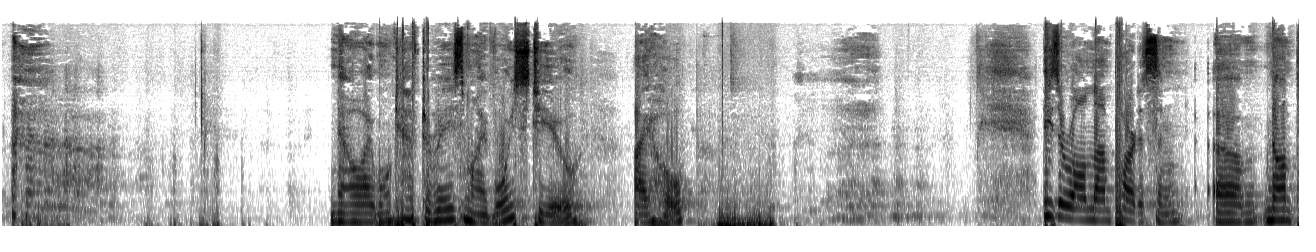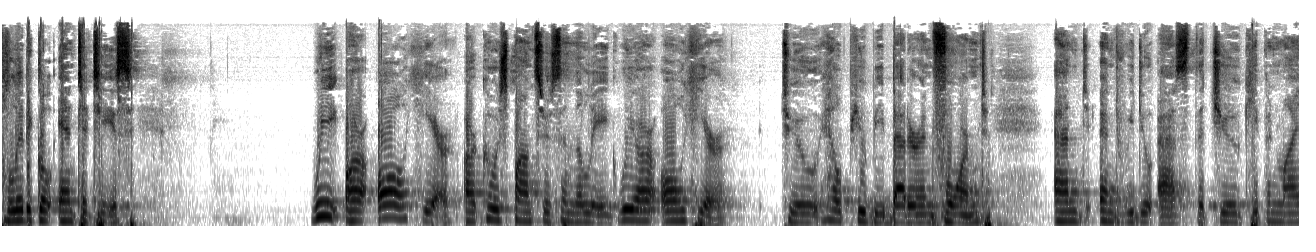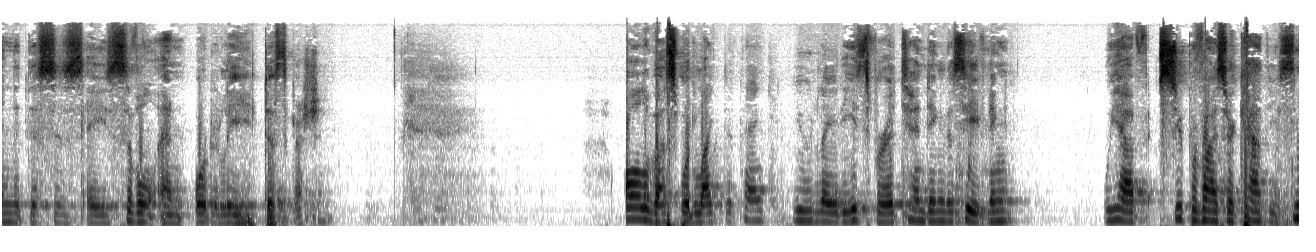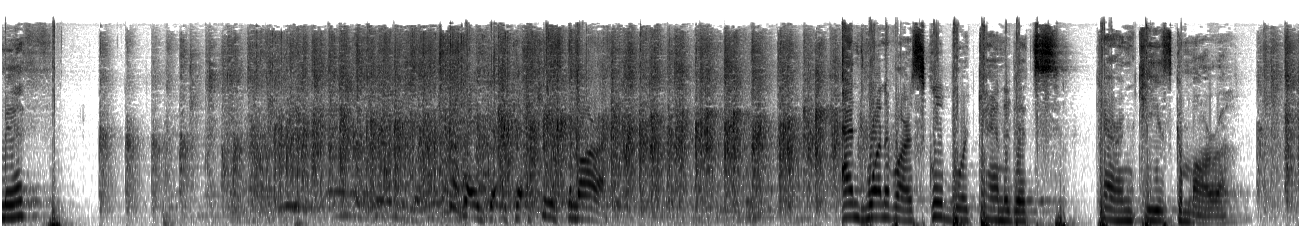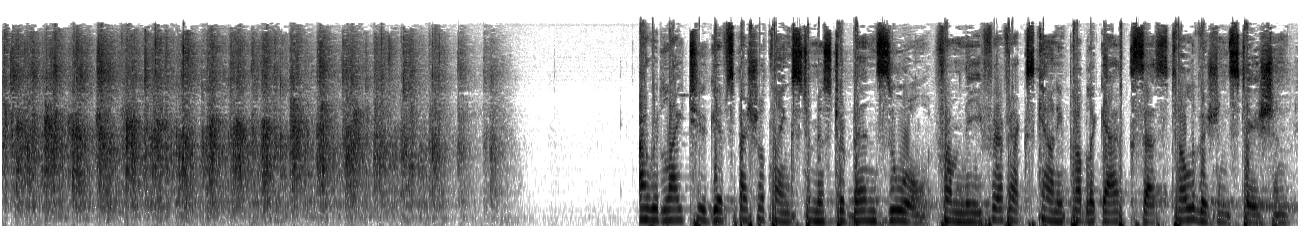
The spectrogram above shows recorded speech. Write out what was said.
now I won't have to raise my voice to you, I hope. These are all nonpartisan, um, non political entities. We are all here, our co sponsors in the league, we are all here to help you be better informed. And, and we do ask that you keep in mind that this is a civil and orderly discussion. All of us would like to thank you ladies for attending this evening. We have Supervisor Kathy Smith. Gamarra. And one of our school board candidates, Karen Keys Gamarra. I would like to give special thanks to Mr. Ben Zuhl from the Fairfax County Public Access Television Station.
